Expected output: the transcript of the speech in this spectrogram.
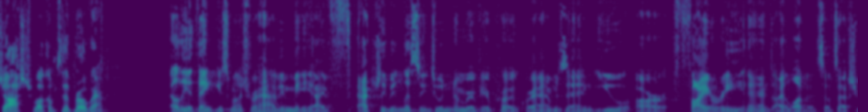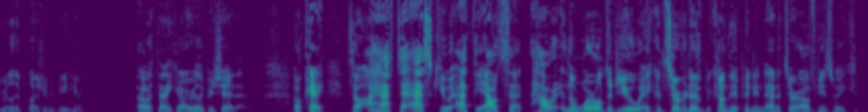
Josh, welcome to the program. Elliot, thank you so much for having me. I've actually been listening to a number of your programs, and you are fiery, and I love it. So it's actually really a pleasure to be here. Oh, thank you. I really appreciate that. Okay, so I have to ask you at the outset how in the world did you, a conservative, become the opinion editor of Newsweek?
